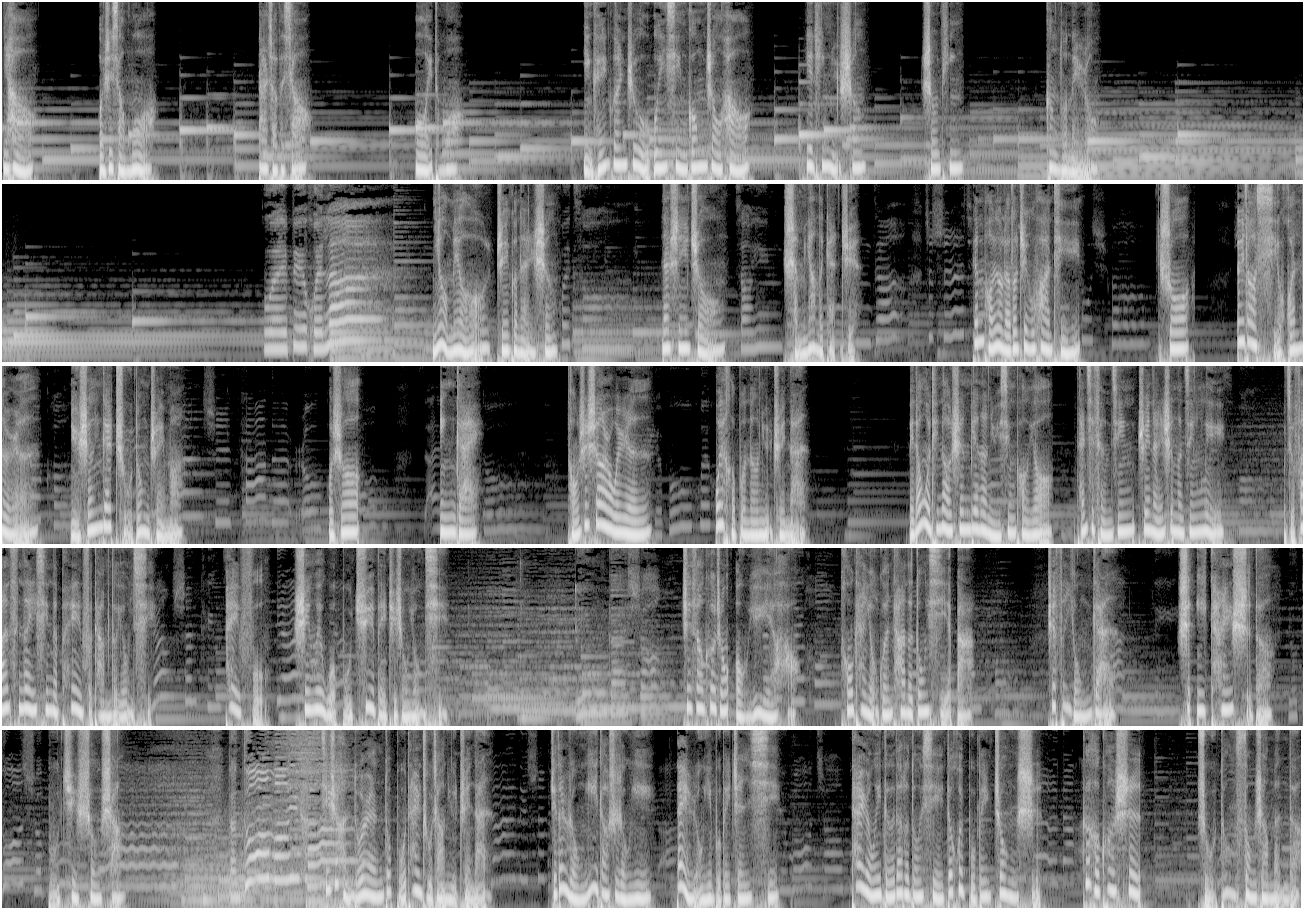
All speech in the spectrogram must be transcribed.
你好，我是小莫，大小的小，末尾的末。你可以关注微信公众号“夜听女生”，收听更多内容。未必会来。你有没有追过男生？那是一种什么样的感觉？跟朋友聊到这个话题，说遇到喜欢的人，女生应该主动追吗？我说应该。同是生而为人，为何不能女追男？每当我听到身边的女性朋友谈起曾经追男生的经历，我就发自内心的佩服他们的勇气，佩服是因为我不具备这种勇气。制造各种偶遇也好，偷看有关他的东西也罢，这份勇敢是一开始的不惧受伤。其实很多人都不太主张女追男，觉得容易倒是容易。但也容易不被珍惜，太容易得到的东西都会不被重视，更何况是主动送上门的。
